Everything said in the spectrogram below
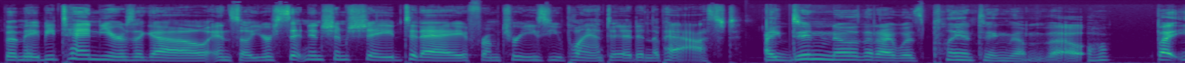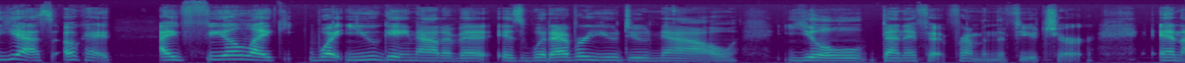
but maybe 10 years ago. And so you're sitting in some shade today from trees you planted in the past. I didn't know that I was planting them though. But yes, okay. I feel like what you gain out of it is whatever you do now, you'll benefit from in the future. And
